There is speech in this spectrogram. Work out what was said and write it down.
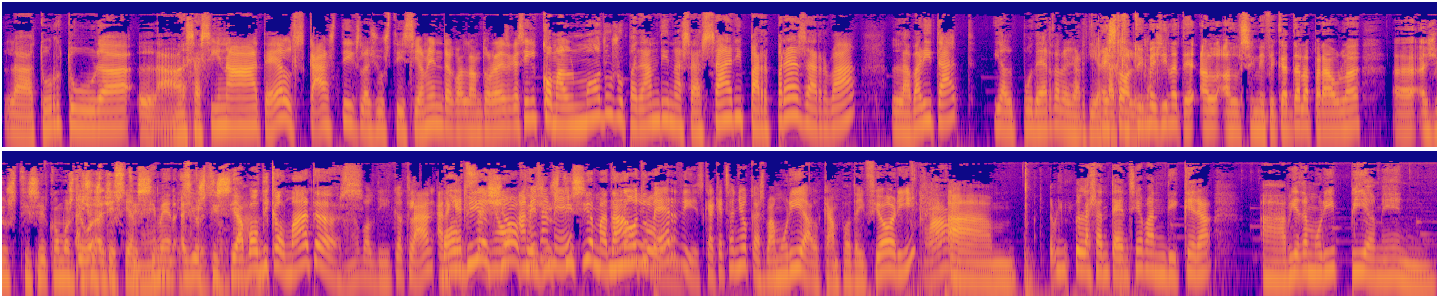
la tortura, l'assassinat, eh, els càstigs, l'ajusticiament de naturalesa que sigui, com el modus operandi necessari per preservar la veritat i el poder de la jerarquia És que tu catòlica. imagina't eh, el, el significat de la paraula eh, ajustici, com es diu? Ajusticiament. Ajusticiar vol dir que el mates. No, vol dir que, clar, en Vol aquest dir senyor, això, a fer més justícia matant-lo. no t'ho perdis, que aquest senyor que es va morir al Campo dei Fiori, eh, la sentència van dir que era havia de morir piament,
